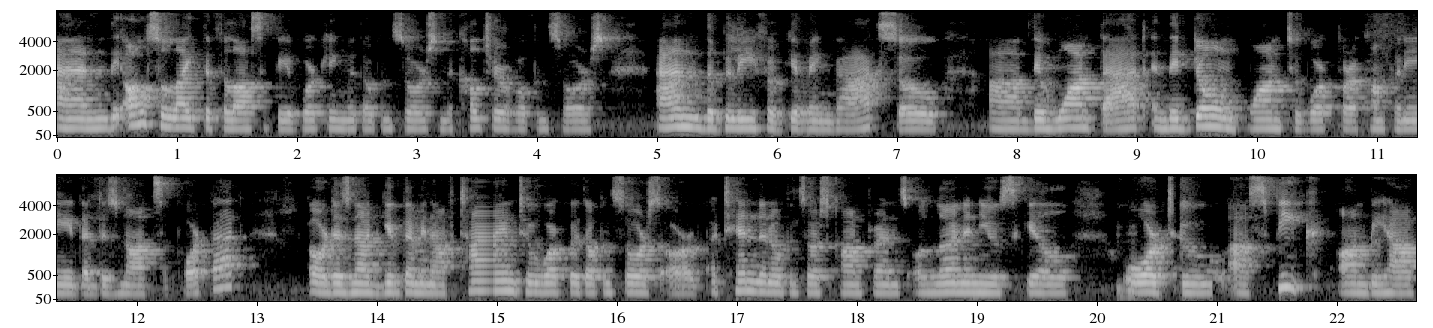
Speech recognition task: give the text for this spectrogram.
and they also like the philosophy of working with open source and the culture of open source and the belief of giving back. So um, they want that and they don't want to work for a company that does not support that or does not give them enough time to work with open source or attend an open source conference or learn a new skill or to uh, speak on behalf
